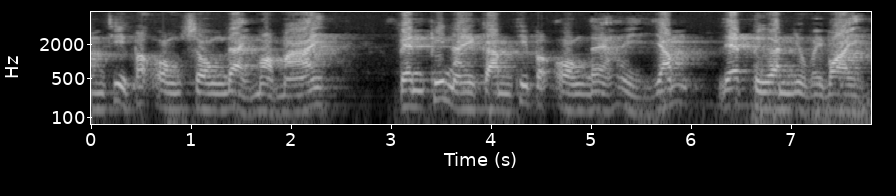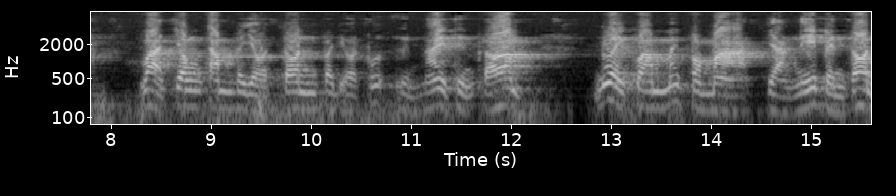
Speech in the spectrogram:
ำที่พระองค์ทรงได้มอบหมาย เป็นพินัยกรรมที่พระองค์ได้ให้ย้ำและเตือนอยู่บ่อยๆ ว่าจงทำประโยชน์ตนประโยชน์ผู้อื่นให้ถึงพร้อม ด้วยความไม่ประมาทอย่างนี้เป็นต้น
